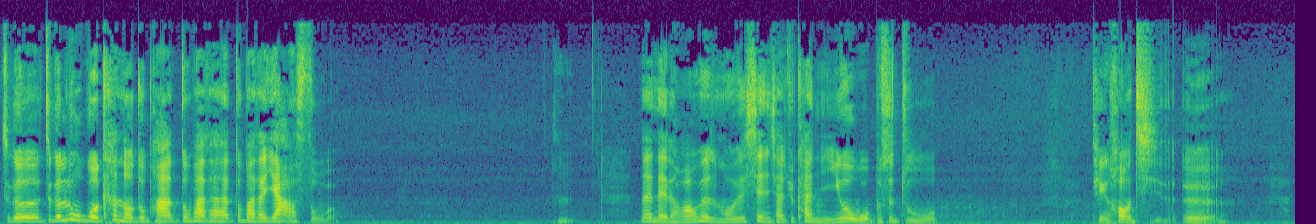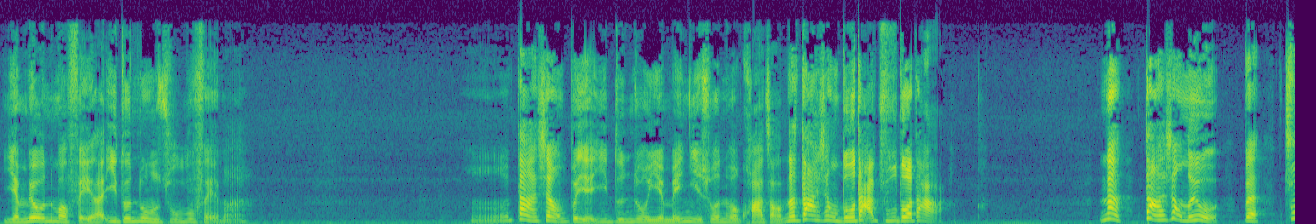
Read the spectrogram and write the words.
这个这个路过看到都怕都怕它都怕它压死我。嗯，那奶的话为什么会线下去看你？因为我不是猪，挺好奇的，呃，也没有那么肥了，一吨重的猪不肥吗？嗯，大象不也一吨重，也没你说那么夸张。那大象多大，猪多大？那大象能有不？猪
